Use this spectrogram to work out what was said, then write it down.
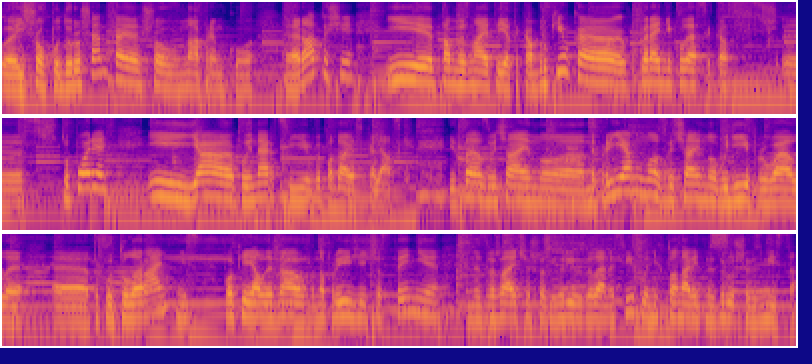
е, йшов по Дорошенка, йшов в напрямку ратуші, і там, ви знаєте, є така бруківка, передні колесика е, і я по інерції випадаю з коляски. І це, звичайно, неприємно. Звичайно, водії провели таку толерантність. Поки я лежав на проїжджій частині, незважаючи, що згорів зелене світло, ніхто навіть не зрушив з місця.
